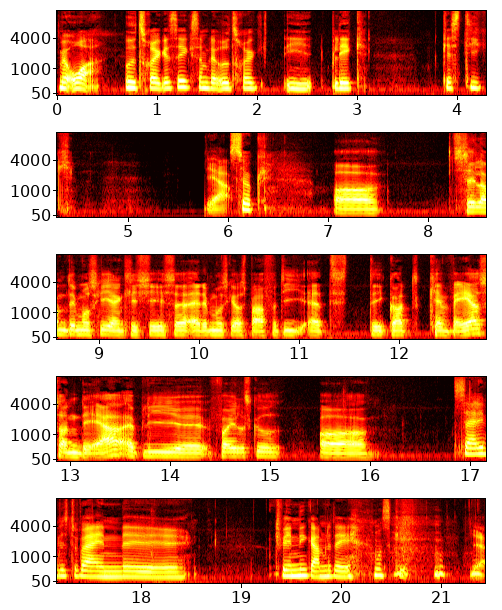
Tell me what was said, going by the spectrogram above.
med ord, udtrykkes, ikke? som bliver udtrykt i blik, gestik, Ja. suk. Og selvom det måske er en kliché, så er det måske også bare fordi, at det godt kan være sådan, det er at blive øh, forelsket. Og Særligt hvis du var en øh, kvinde i gamle dage, måske. ja,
